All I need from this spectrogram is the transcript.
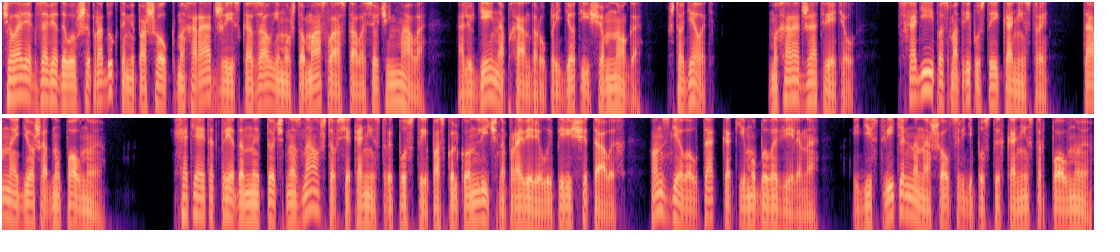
Человек, заведовавший продуктами, пошел к Махараджи и сказал ему, что масла осталось очень мало, а людей на Пхандару придет еще много. Что делать? Махараджи ответил, «Сходи и посмотри пустые канистры. Там найдешь одну полную». Хотя этот преданный точно знал, что все канистры пусты, поскольку он лично проверил и пересчитал их, он сделал так, как ему было велено, и действительно нашел среди пустых канистр полную.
